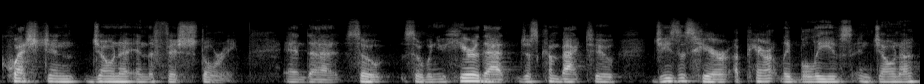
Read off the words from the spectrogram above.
question Jonah and the fish story. And uh, so, so when you hear that, just come back to Jesus here apparently believes in Jonah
